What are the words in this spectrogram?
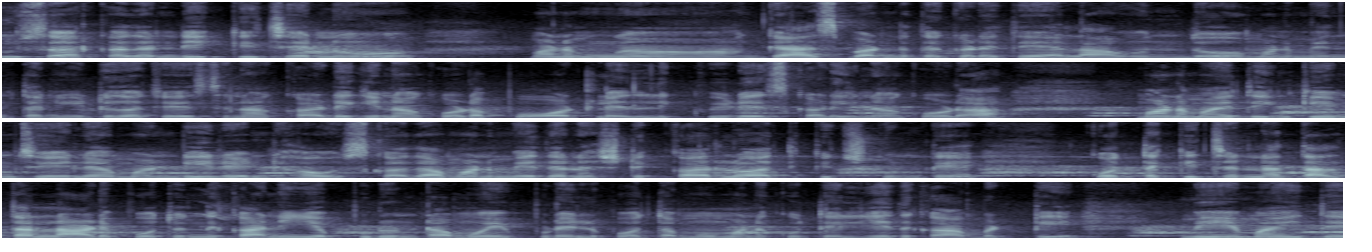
చూసారు కదండి కిచెను. మనం గ్యాస్ బండ దగ్గర అయితే ఎలా ఉందో మనం ఎంత నీట్గా చేసినా కడిగినా కూడా పోవట్లేదు లిక్విడ్ వేసి కడిగినా కూడా మనమైతే ఇంకేం చేయలేమండి రెంట్ హౌస్ కదా. మనం ఏదైనా స్టిక్కర్లు అతికించుకుంటే కొత్త కిచెన్ తలతల ఆడిపోతుంది. కానీ ఎప్పుడు ఉంటామో ఎప్పుడు వెళ్ళిపోతామో మనకు తెలియదు కాబట్టి మేమైతే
